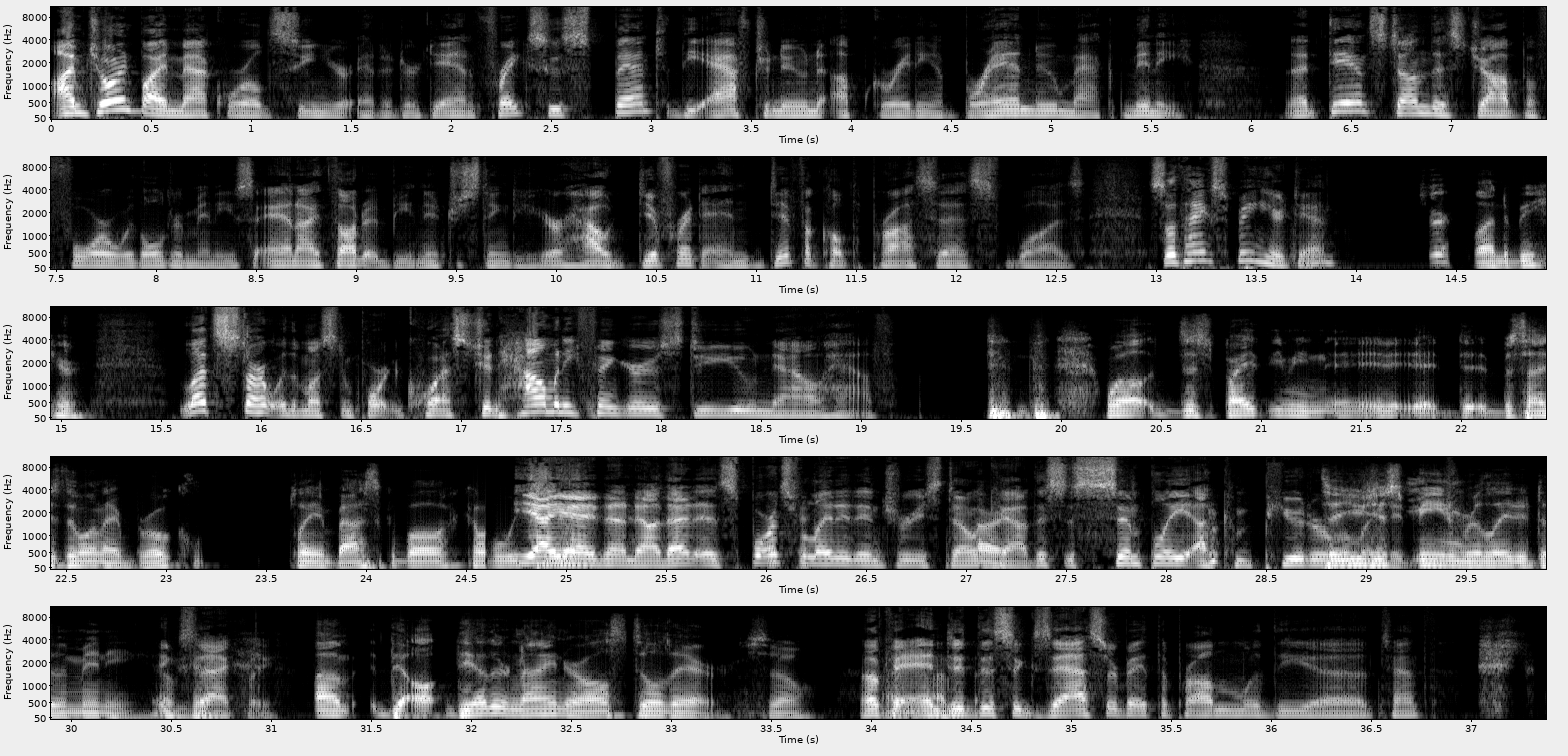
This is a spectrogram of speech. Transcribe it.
I'm joined by Macworld senior editor Dan Frakes, who spent the afternoon upgrading a brand new Mac Mini. Now, Dan's done this job before with older minis, and I thought it would be interesting to hear how different and difficult the process was. So thanks for being here, Dan. Sure, glad to be here. Let's start with the most important question. How many fingers do you now have? well, despite, I mean, it, it, besides the one I broke playing basketball a couple weeks yeah, ago? Yeah, no, no. That is sports related injuries don't right. count. This is simply a computer. so you just mean injury. related to the mini? Okay. Exactly. Um, the the other nine are all still there. So okay. I'm, and did I'm, this exacerbate the problem with the uh, tenth?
